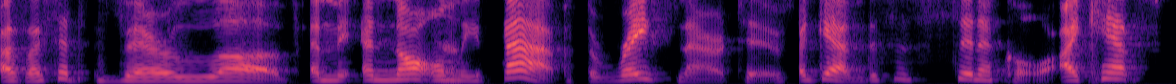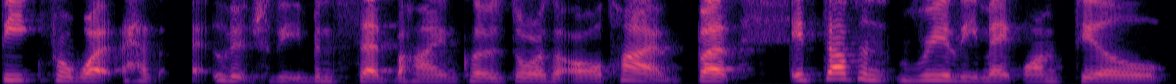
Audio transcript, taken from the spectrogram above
as I said, their love and the, and not yeah. only that, but the race narrative. Again, this is cynical. I can't speak for what has literally been said behind closed doors at all times, but it doesn't really make one feel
